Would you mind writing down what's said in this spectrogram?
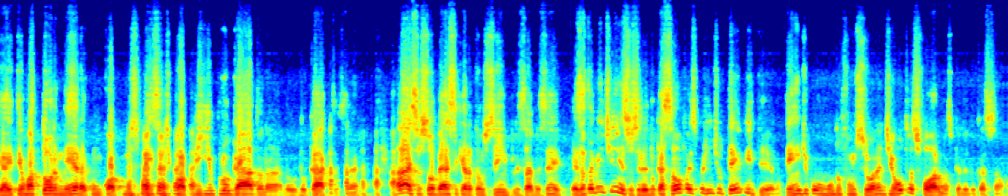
e aí tem uma torneira com um, copo, de copinho plugado na, no, no, cactus, né? Ah, se eu soubesse que era tão simples, sabe assim? exatamente isso. Seja, a educação faz pra gente o tempo inteiro. Entende como o mundo funciona de outras formas pela educação.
